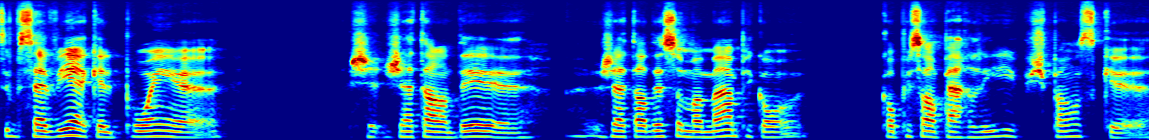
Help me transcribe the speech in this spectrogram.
si vous savez à quel point j'attendais. j'attendais ce moment, puis qu'on qu'on puisse en parler, puis je pense que.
